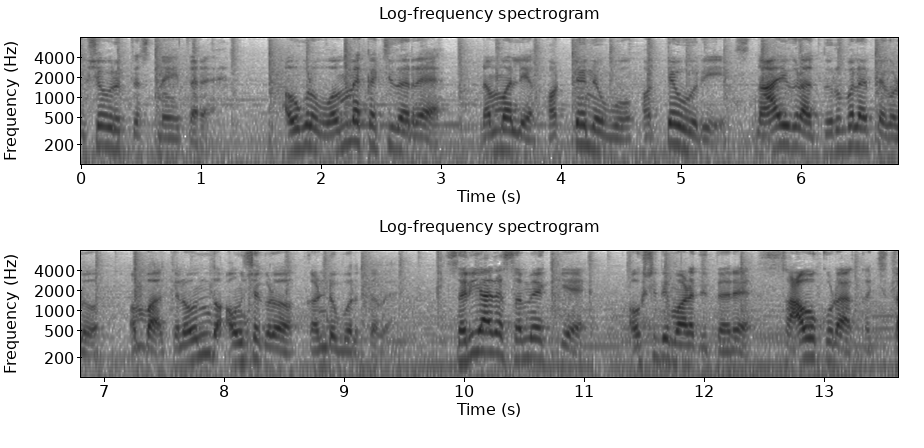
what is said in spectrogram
ವಿಷವಿರುತ್ತೆ ಸ್ನೇಹಿತರೆ. ಅವುಗಳು ಒಮ್ಮೆ ಕಚ್ಚಿದರೆ ನಮ್ಮಲ್ಲಿ ಹೊಟ್ಟೆ ನೋವು, ಹೊಟ್ಟೆ ಉರಿ, ಸ್ನಾಯುಗಳ ದುರ್ಬಲತೆಗಳು ಎಂಬ ಕೆಲವೊಂದು ಅಂಶಗಳು ಕಂಡುಬರುತ್ತವೆ. ಸರಿಯಾದ ಸಮಯಕ್ಕೆ ಔಷಧಿ ಮಾಡದಿದ್ದರೆ ಸಾವು ಕೂಡ ಖಚಿತ.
